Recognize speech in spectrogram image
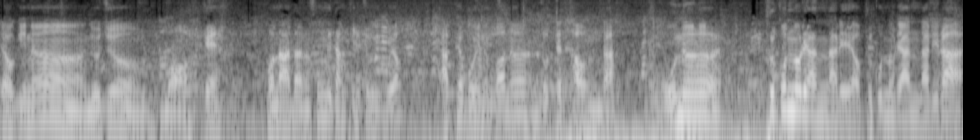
여기는 요즘 뭐꽤 번화하다는 속리단길 쪽이고요. 앞에 보이는 거는 롯데타워입니다. 오늘 불꽃놀이 하는 날이에요. 불꽃놀이 하는 날이라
